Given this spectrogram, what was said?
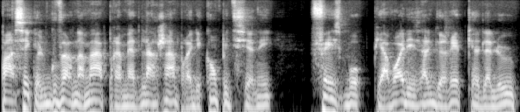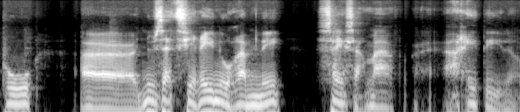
Penser que le gouvernement pourrait mettre de l'argent pour aller compétitionner Facebook, puis avoir des algorithmes qui ont de l'allure pour euh, nous attirer, nous ramener, sincèrement, arrêtez, là.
